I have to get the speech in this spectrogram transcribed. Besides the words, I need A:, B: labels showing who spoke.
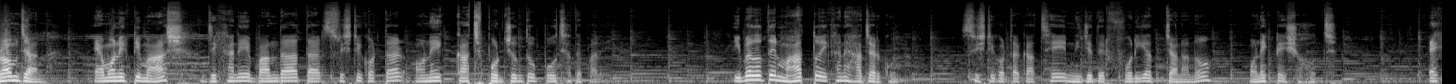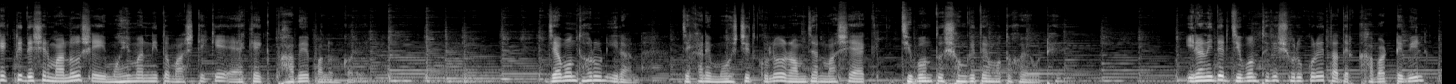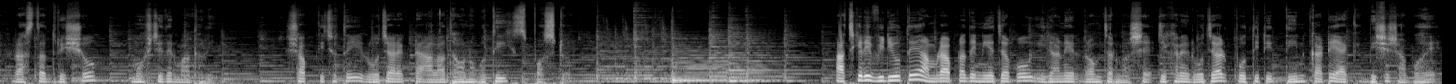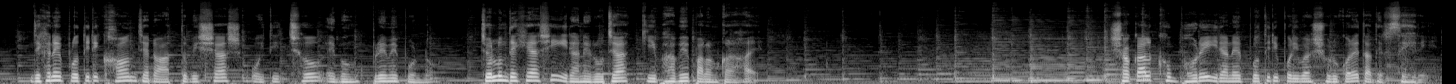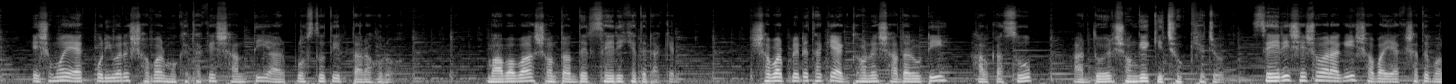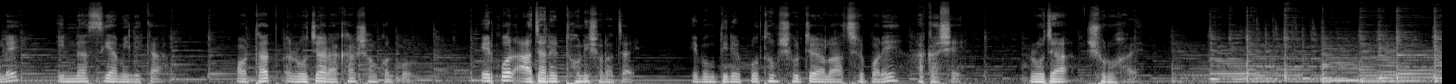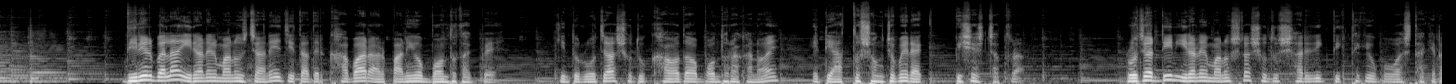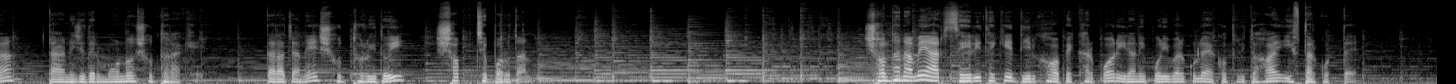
A: রমজান এমন একটি মাস যেখানে বান্দা তার সৃষ্টিকর্তার অনেক কাজ পর্যন্ত পৌঁছাতে পারে। ইবাদতের মাহাত্ম এখানে হাজার গুণ। সৃষ্টিকর্তার কাছে নিজেদের ফরিয়াদ জানানো অনেকটাই সহজ। এক একটি দেশের মানুষ এই মহিমান্বিত মাসটিকে এক একভাবে পালন করে। যেমন ধরুন ইরান, যেখানে মসজিদগুলো রমজান মাসে এক জীবন্ত সঙ্গীতের মতো হয়ে ওঠে। ইরানিদের জীবন থেকে শুরু করে তাদের খাবার টেবিল, রাস্তার দৃশ্য, মসজিদের মাধুরী সব কিছুতেই রোজার একটা আলাদা অনুভূতি স্পষ্ট। আজকের এই ভিডিওতে আমরা আপনাদের নিয়ে যাব ইরানের রমজান মাসে, যেখানে রোজার প্রতিটি দিন কাটে এক বিশেষ আবহে, যেখানে প্রতিটি ক্ষণ যেন আত্মবিশ্বাস, ঐতিহ্য এবং প্রেমে পূর্ণ। চলুন দেখে আসি ইরানে রোজা কীভাবে পালন করা হয়। সকাল খুব ভোরে ইরানের প্রতিটি পরিবার শুরু করে তাদের সেহরি। এ সময় এক পরিবারের সবার মুখে থাকে শান্তি আর প্রস্তুতির তাড়াহুড়ো। মা বাবা সন্তানদের সেহরি খেতে ডাকেন। সবার প্লেটে থাকে এক ধরনের সাদা রুটি, হালকা স্যুপ আর দইয়ের সঙ্গে কিছু খেজুর। সেহরি শেষ হওয়ার আগেই সবাই একসাথে বলে, ইন্না সিয়ামিলিকা অর্থাৎ রোজা রাখার সংকল্প। এরপর আজানের ধ্বনি শোনা যায় এবং দিনের প্রথম সূর্যের আলো আছড়ে পড়ে আকাশে। রোজা শুরু হয়। দিনের বেলা ইরানের মানুষ জানে যে তাদের খাবার আর পানীয় বন্ধ থাকবে। কিন্তু রোজা শুধু খাওয়া দাওয়া বন্ধ রাখা নয়, এটি আত্মসংযমের এক বিশেষ যাত্রা। রোজার দিন ইরানের মানুষরা শুধু শারীরিক দিক থেকে উপবাস থাকে না, তারা নিজেদের মনও শুদ্ধ রাখে। তারা জানে শুদ্ধ হৃদয় সবচেয়ে বড় দান। সন্ধ্যা নামে আর সেহরি থেকে দীর্ঘ অপেক্ষার পর ইরানি পরিবারগুলো একত্রিত হয় ইফতার করতে।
